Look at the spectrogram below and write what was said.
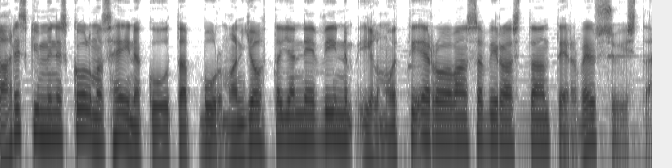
23. heinäkuuta Burman johtaja Nevin ilmoitti eroavansa virastaan terveyssyistä.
